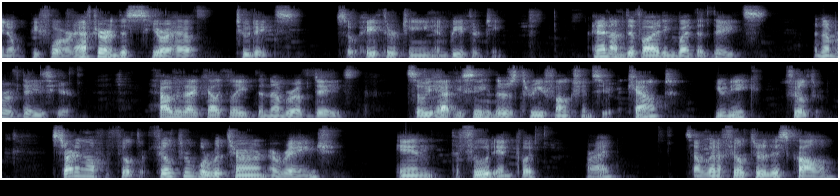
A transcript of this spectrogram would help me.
you know, before and after. And this here I have two dates. So A13 and B13. And I'm dividing by the dates, the number of days here. How did I calculate the number of days? So you have you see there's three functions here. Count, unique, filter. Starting off with filter. Filter will return a range in the food input. All right. So I'm going to filter this column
